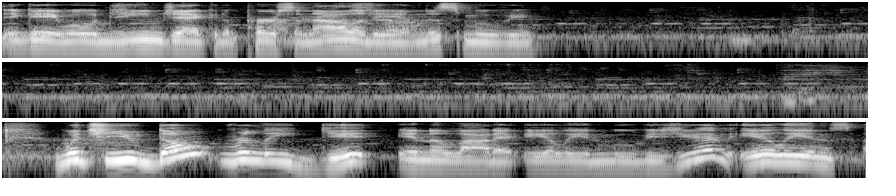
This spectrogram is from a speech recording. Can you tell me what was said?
They gave old Jean Jacket a personality in this movie. Which you don't really get in a lot of alien movies. You have aliens,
